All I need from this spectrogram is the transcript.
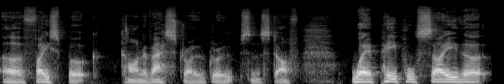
uh, Facebook kind of astro groups and stuff where people say that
